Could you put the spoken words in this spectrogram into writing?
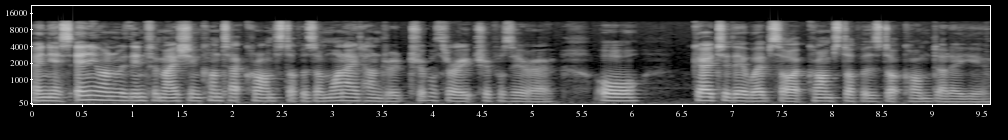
And yes, anyone with information, contact Crime Stoppers on 1800 333 000 or go to their website crimestoppers.com.au.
